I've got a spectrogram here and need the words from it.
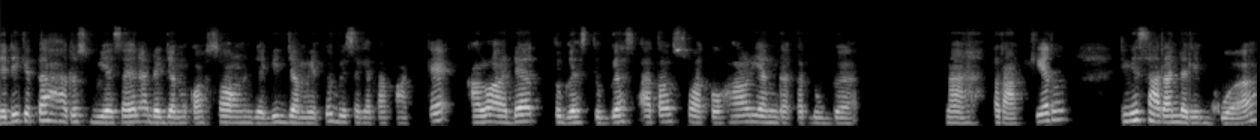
jadi kita harus biasain ada jam kosong. Jadi jam itu bisa kita pakai kalau ada tugas-tugas atau suatu hal yang gak terduga. Nah, terakhir, ini saran dari gua,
